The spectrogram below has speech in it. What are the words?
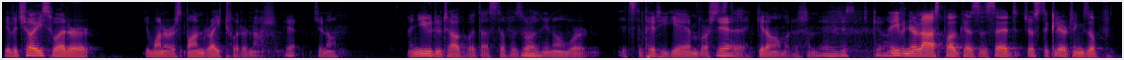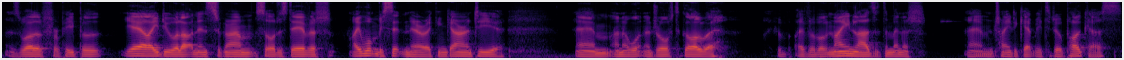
you have a choice whether you want to respond right to it or not. Yeah. Do you know, and you do talk about that stuff as well. Mm. You know, where it's the pity game versus Yeah. the get on with it. And Yeah, you just have to get on. even your last podcast I said just to clear things up as well for people. Yeah, I do a lot on Instagram. So does David. I wouldn't be sitting here. I can guarantee you. Um, and I wouldn't have drove to Galway. I've, I've about nine lads at the minute, um, trying to get me to do a podcast,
